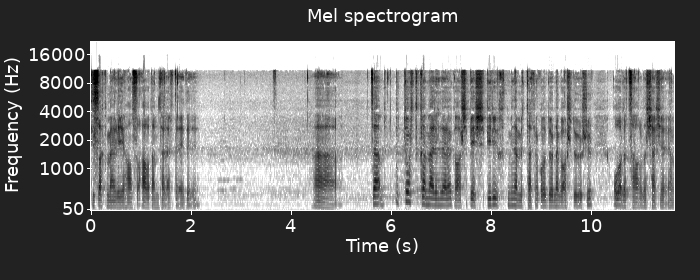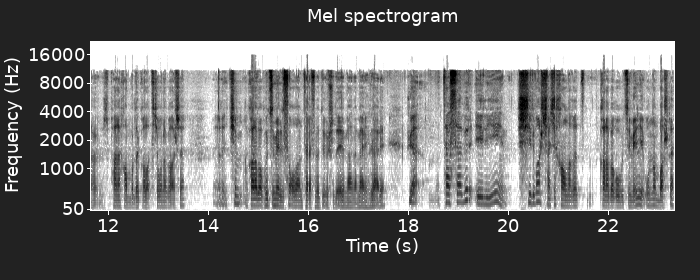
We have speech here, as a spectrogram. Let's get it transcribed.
Dizak məliyi hansı Ağdam tərəfdə idi. Hə, bu 4 qaməliklərə qarşı 5, biri xidmətlə müttəfiq olur, 4-ə qarşı döyüşür. Onlar da çağırılır Şəki, yəni Pənəxan burada qaladı ki, ona qarşı. Yəni kim Qarabağ hücum edirsə, onların tərəfində döyüşür də erməni məlikləri. Güya təsəvvür eləyin, Şirvan Şəki xanlığı Qarabağa hücum eləyir. Ondan başqa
